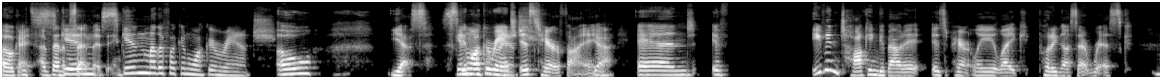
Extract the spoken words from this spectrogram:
okay It's i've been skin, upset Skin motherfucking Walker Ranch. Oh, yes. Skinwalker Skinwalker Ranch, is terrifying. Yeah. And if even talking about it is apparently like putting us at risk. Oh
